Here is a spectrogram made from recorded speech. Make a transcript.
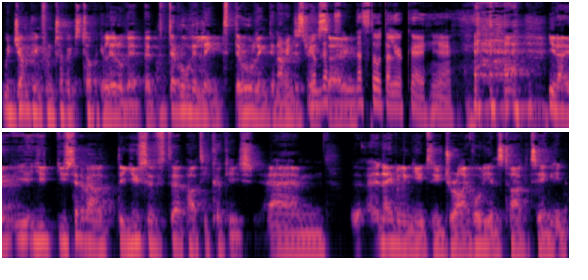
we're jumping from topic to topic a little bit, but they're all linked. They're all linked in our industry. Yeah, that's, so that's totally okay. Yeah. you know, you, you said about the use of third party cookies. Um, enabling you to drive audience targeting in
